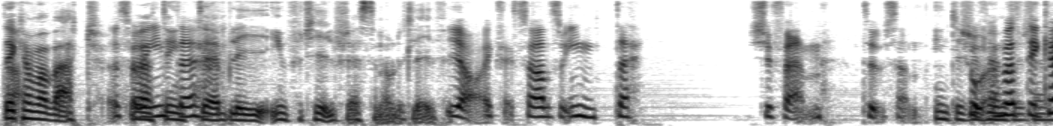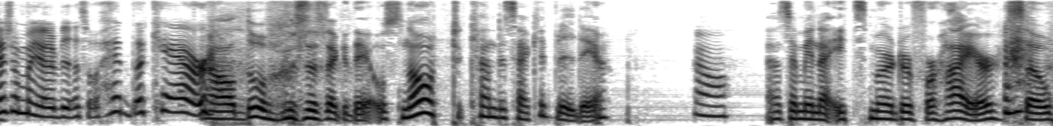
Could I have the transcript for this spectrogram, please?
det kan vara värt. Alltså för att inte- inte bli infertil för resten av ditt liv. Ja, exakt. Så alltså inte 25 000. Inte kronor. 25 000. Fast det kanske man gör via så Hedda Care. Ja, då det säkert det. Och snart kan det säkert bli det. Ja. Alltså jag menar, it's murder for hire, så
